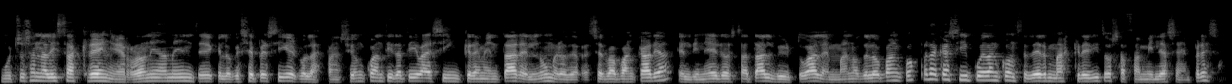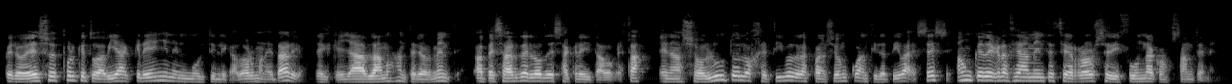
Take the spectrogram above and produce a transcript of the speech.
Muchos analistas creen erróneamente que lo que se persigue con la expansión cuantitativa es incrementar el número de reservas bancarias, el dinero estatal virtual en manos de los bancos, para que así puedan conceder más créditos a familias e empresas. Pero eso es porque todavía creen en el multiplicador monetario, del que ya hablamos anteriormente, a pesar de lo desacreditado que está. En absoluto el objetivo de la expansión cuantitativa es ese, aunque desgraciadamente este error se difunda constantemente.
